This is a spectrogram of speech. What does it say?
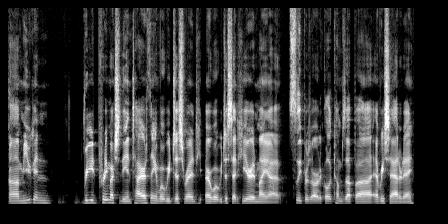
Um, you can read pretty much the entire thing of what we just read or what we just said here in my uh, sleepers article. It comes up uh, every Saturday.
